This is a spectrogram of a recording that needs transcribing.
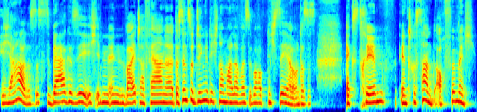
ja, das ist Berge sehe ich in, in weiter Ferne. Das sind so Dinge, die ich normalerweise überhaupt nicht sehe und das ist extrem interessant, auch für mich.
